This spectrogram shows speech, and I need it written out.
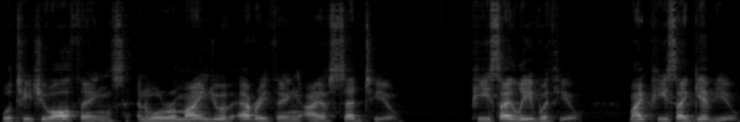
will teach you all things, and will remind you of everything I have said to you. Peace I leave with you, my peace I give you.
